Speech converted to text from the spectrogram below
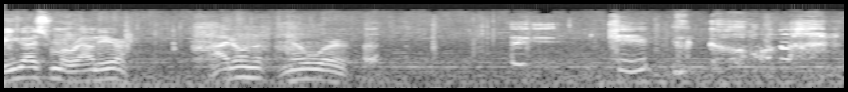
Are you guys from around here? I don't know where... Can't go on.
